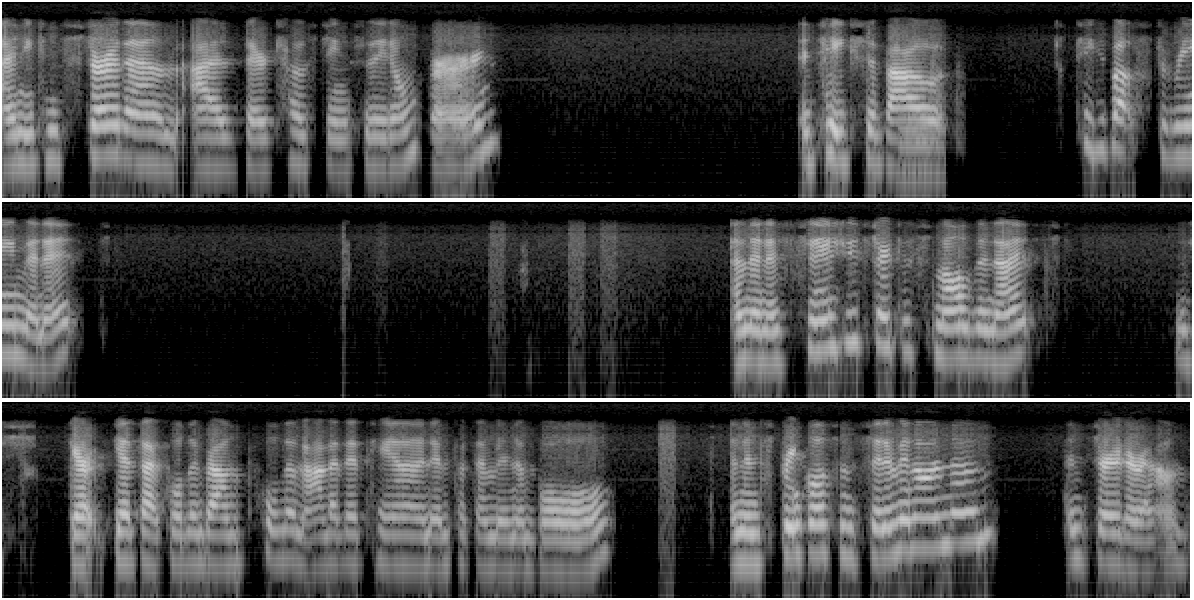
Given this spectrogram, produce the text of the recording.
And you can stir them as they're toasting so they don't burn. It takes about takes about three minutes. And then as soon as you start to smell the nuts, just get, get that golden brown, pull them out of the pan and put them in a bowl. And then sprinkle some cinnamon on them and stir it around.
